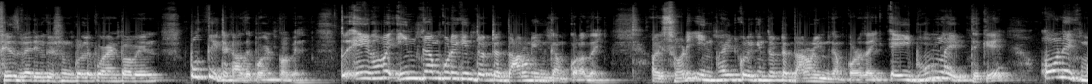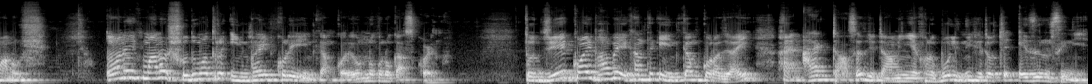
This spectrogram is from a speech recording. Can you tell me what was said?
ফেস ভেরিফিকেশন করলে পয়েন্ট পাবেন, প্রত্যেকটা কাজে পয়েন্ট পাবেন। তো এইভাবে ইনকাম করে কিন্তু একটা দারুণ ইনকাম করা যায়। ওই সরি ইনভাইট করে কিন্তু একটা দারুণ ইনকাম করা যায়। এই ভোন লাইভ থেকে অনেক মানুষ অনেক মানুষ শুধুমাত্র ইনভাইট করে ইনকাম করে, অন্য কোনো কাজ করে না। তো যে কয়ভাবে এখান থেকে ইনকাম করা যায় হ্যাঁ আরেকটা আছে যেটা আমি এখনও বলিনি, সেটা হচ্ছে এজেন্সি নিয়ে।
